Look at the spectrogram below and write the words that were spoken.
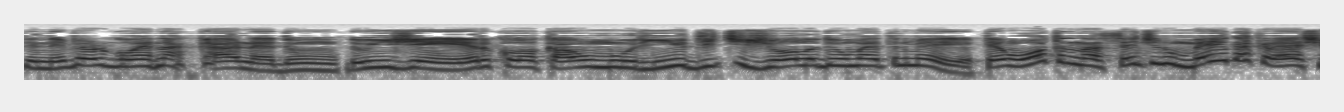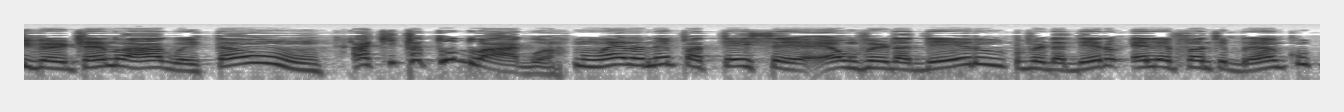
Tem nem vergonha na cara, né? De um, de um engenheiro colocar um murinho de tijolo de um metro e meio. Tem outra nascente no meio da creche vertendo água. Então, aqui tá tudo água. Não era nem pra ter isso. É um verdadeiro, um verdadeiro elefante branco.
